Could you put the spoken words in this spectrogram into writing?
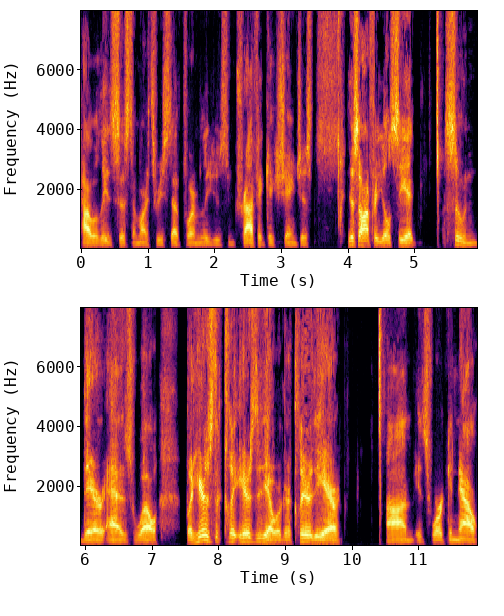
power lead system, our three-step formula using traffic exchanges. This offer, you'll see it soon there as well. But here's the here's the deal. We're going to clear the air. Um, it's working now.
